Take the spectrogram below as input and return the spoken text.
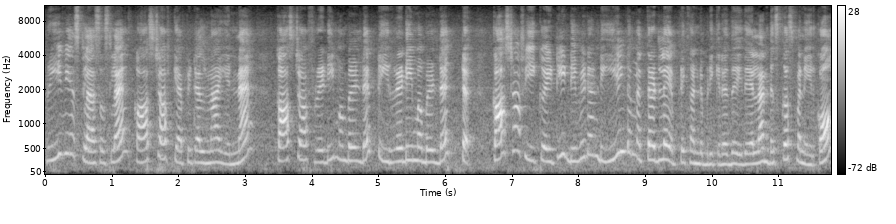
ப்ரீவியஸ் கிளாஸஸில் காஸ்ட் ஆஃப் கேபிட்டல்னால் என்ன? காஸ்ட் ஆஃப் ரெடிமபிள் டெப்ட் இரெடிமபிள் டெப்ட் காஸ்ட் ஆஃப் ஈக்குவிட்டி டிவிடெண்ட் ஈல்டு மெத்தடில் எப்படி கண்டுபிடிக்கிறது? இதையெல்லாம் டிஸ்கஸ் பண்ணியிருக்கோம்.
